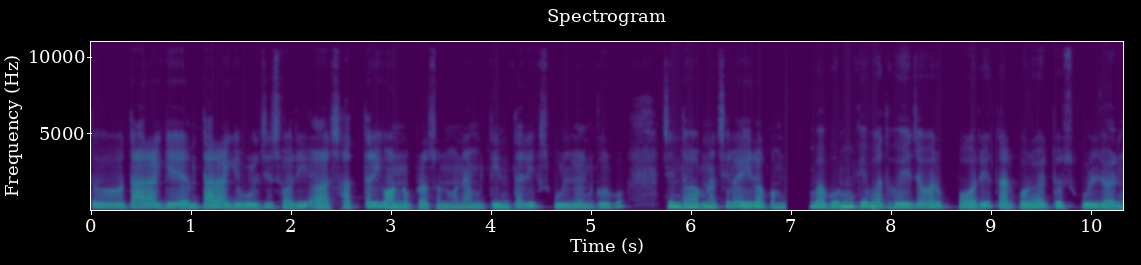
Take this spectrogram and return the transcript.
তো তার আগে তার আগে বলছি সরি সাত তারিখ অন্নপ্রাশন মানে আমি তিন তারিখ স্কুল জয়েন করব। চিন্তাভাবনা ছিল এইরকম, বাবুর মুখে ভাত হয়ে যাওয়ার পরে তারপর হয়তো স্কুল জয়েন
